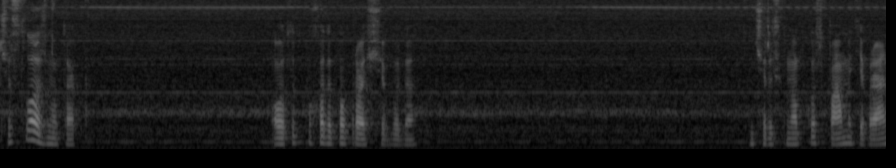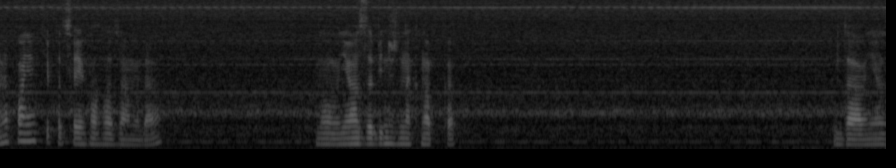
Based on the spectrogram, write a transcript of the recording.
Че сложно так? О, тут походу попроще буде. І Через кнопку спамить, я правильно понял? Типа це його глазами, да? Ну, у нього забінжена кнопка. Да, у нього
